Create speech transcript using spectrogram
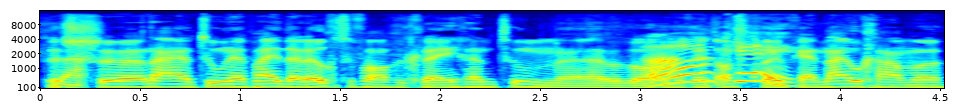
Dus nou. nou, en toen heb hij daar hoogte van gekregen. En toen eh, hebben we wel Ah, nog oké. afgesproken. En nu gaan we...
